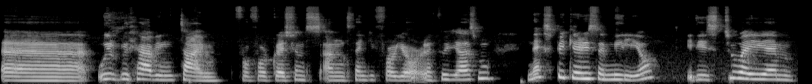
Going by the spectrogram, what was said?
Uh, we'll be having time for, for questions, and thank you for your enthusiasm. Next speaker is Emilio. It is 2 a.m.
